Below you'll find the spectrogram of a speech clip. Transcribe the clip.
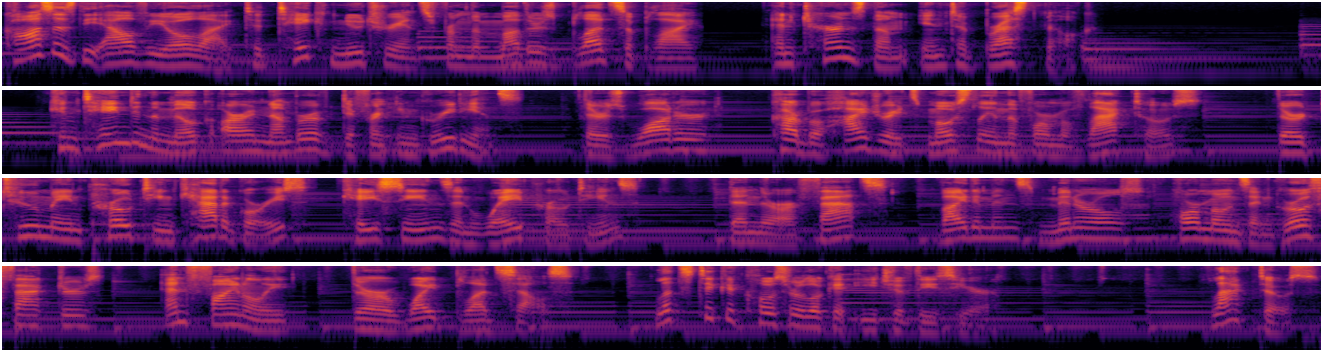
causes the alveoli to take nutrients from the mother's blood supply and turns them into breast milk. Contained in the milk are a number of different ingredients. There's water, carbohydrates mostly in the form of lactose. There are two main protein categories, caseins and whey proteins. Then there are fats, vitamins, minerals, hormones, and growth factors. And finally, there are white blood cells. Let's take a closer look at each of these here. Lactose.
